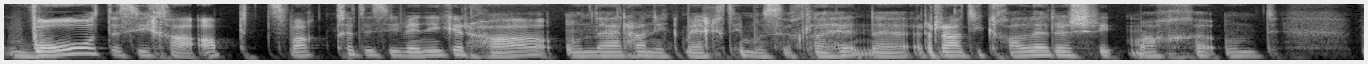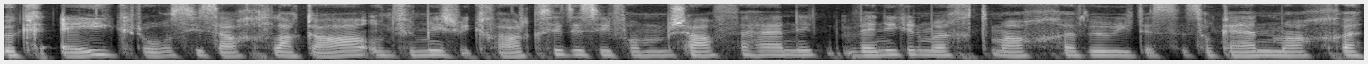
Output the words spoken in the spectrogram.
wo dass ich abzwacken kann, dass ich weniger habe. Und dann habe ich gemerkt, ich muss einen radikaleren Schritt machen und wirklich eine grosse Sache gehen. Und für mich war klar, dass ich vom Arbeiten her nicht weniger machen möchte, weil ich das so gerne mache.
